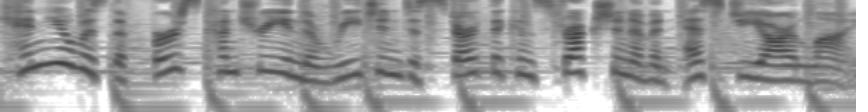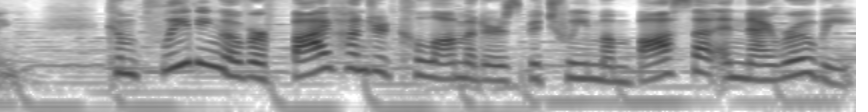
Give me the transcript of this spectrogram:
Kenya was the first country in the region to start the construction of an SGR line, completing over 500 kilometers between Mombasa and Nairobi,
